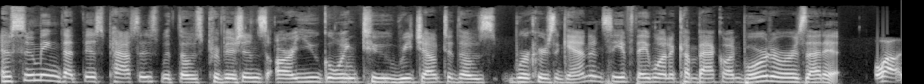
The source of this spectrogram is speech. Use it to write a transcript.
Assuming that this passes with those provisions, are you going to reach out to those workers again and see if they want to come back on board, or is that it? Well,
